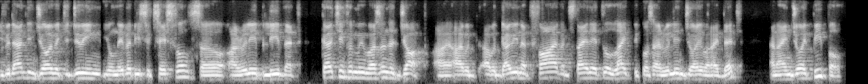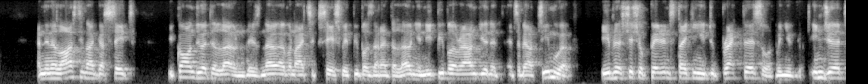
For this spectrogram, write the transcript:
If you don't enjoy what you're doing, you'll never be successful. So I really believe that coaching for me wasn't a job. I, I would I would go in at five and stay there till late because I really enjoy what I did and I enjoy people. And then the last thing, like I said, you can't do it alone. There's no overnight success where people's done it alone. You need people around you, and it, it's about teamwork. Even if it's just your parents taking you to practice or when you get injured.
